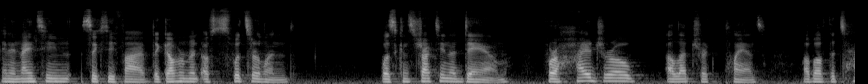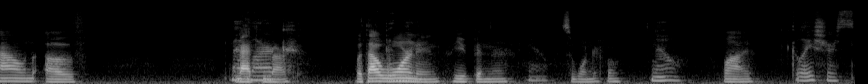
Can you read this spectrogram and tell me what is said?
And in 1965, the government of Switzerland was constructing a dam for a hydroelectric plant above the town of Matt Mattenmark. Mark. Without warning, you've been there. Yeah. It's wonderful. No. Why? Glaciers.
